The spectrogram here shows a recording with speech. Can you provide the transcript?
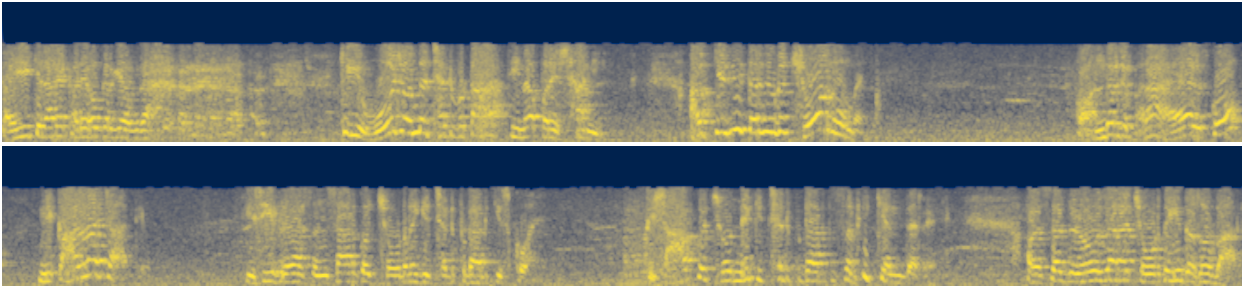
कहीं किनारे खड़े होकर के अब रहा वो जो अंदर छटपटाहट थी ना, परेशानी, अब किसी तरह से उसको छोड़ दू मैं। और अंदर जो भरा है, उसको निकालना चाहते इसी प्रकार संसार को छोड़ने की छटपटाहट किसको है? पेशाब को छोड़ने की छटपटाहट तो सभी के अंदर है। और सब रोज़ाना छोड़ते ही दसों बार।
